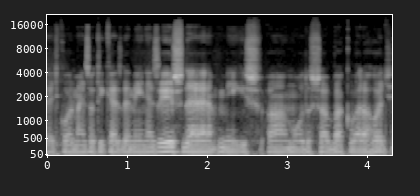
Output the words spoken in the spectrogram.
egy kormányzati kezdeményezés, de mégis a módosabbak valahogy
